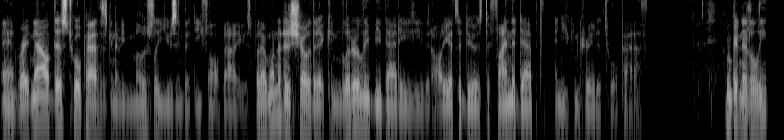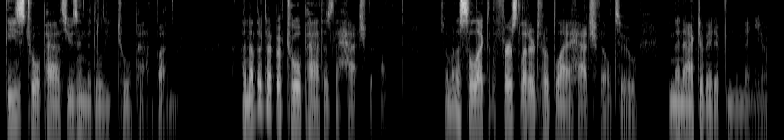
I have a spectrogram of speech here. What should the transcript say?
And right now, this toolpath is going to be mostly using the default values, but I wanted to show that it can literally be that easy, that all you have to do is define the depth and you can create a toolpath. I'm going to delete these toolpaths using the Delete Toolpath button. Another type of toolpath is the hatch fill. So I'm going to select the first letter to apply a hatch fill to, and then activate it from the menu.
